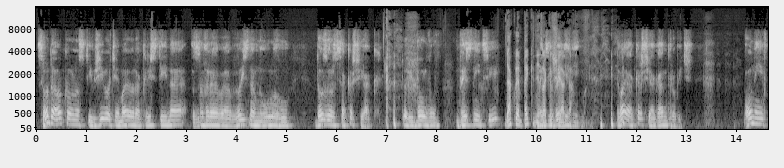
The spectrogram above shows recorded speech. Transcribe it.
Zhoda okolností v živote majora Kristýna zohráva významnú úlohu dozorca Kršiak, ktorý bol vo väznici. Ďakujem pekne za Kršiaka. Vedením. Dvaja Kršiak Androvič oni v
